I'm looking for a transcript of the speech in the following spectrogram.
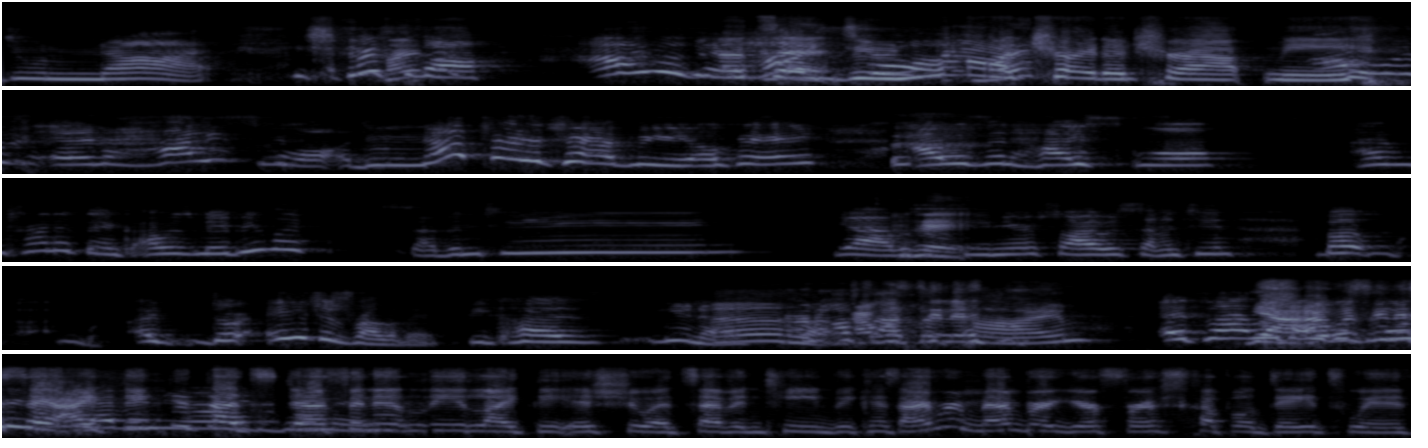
do not. First of all, I was in That's high like, do school. not What? try to trap me. I was in high school. Do not try to trap me, okay? I was in high school. I'm trying to think. I was maybe like 17. Yeah, I was a senior, so I was 17. But uh, the age is relevant because, you know, Uh, who knows? us I was at the gonna- time. it's not Yeah, like I was was gonna say I think that that's woman. definitely like the issue at 17 because I remember your first couple dates with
